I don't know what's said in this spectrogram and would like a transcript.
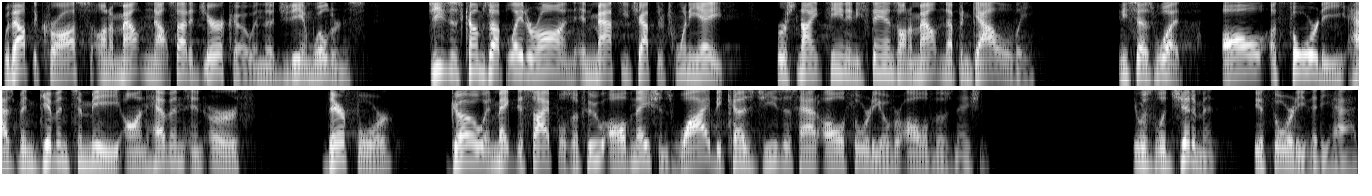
without the cross on a mountain outside of Jericho in the Judean wilderness. Jesus comes up later on in Matthew chapter 28, verse 19, and he stands on a mountain up in Galilee. And he says, What? All authority has been given to me on heaven and earth. Therefore, go and make disciples of who? All the nations. Why? Because Jesus had all authority over all of those nations. It was legitimate, the authority that he had.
